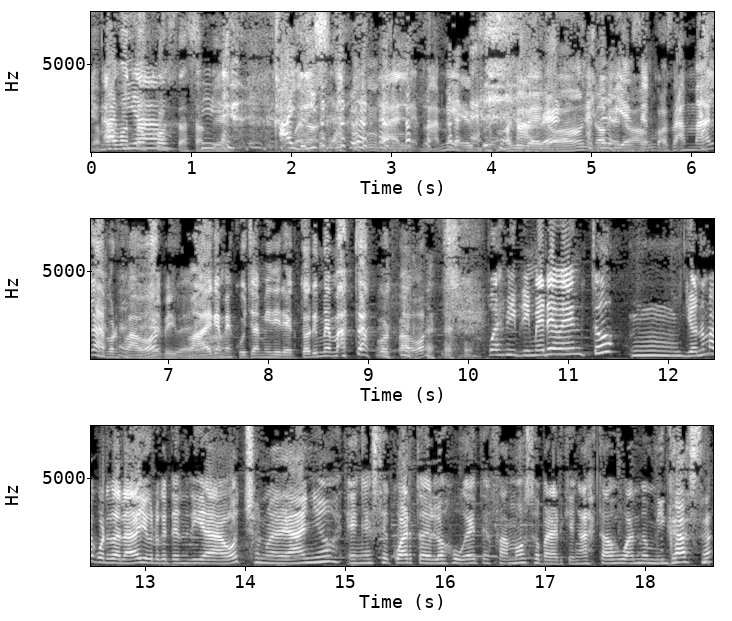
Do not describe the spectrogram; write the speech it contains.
Yo me hago había- otras cosas sí. también. Ay, Bueno. Dale, mami. ver, no piensen cosas malas, por favor. Madre que me escucha mi director y me mata, por favor. Pues mi primer evento, mm, yo no me acuerdo la edad, yo creo que tendría 8 o 9 años, en ese cuarto de los juguetes famoso para el quien ha estado jugando en mi casa.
